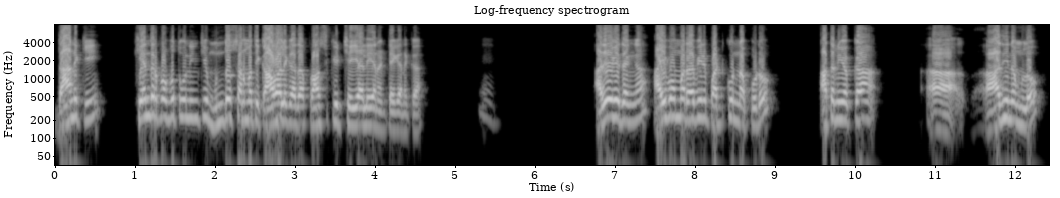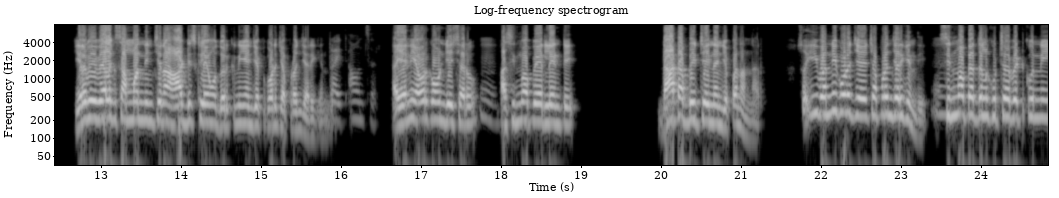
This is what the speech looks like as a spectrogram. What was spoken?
దానికి కేంద్ర ప్రభుత్వం నుంచి ముందస్తు అనుమతి కావాలి కదా ప్రాసిక్యూట్ చేయాలి అని అంటే గనక. ఉమ్, అదే విధంగా ఐబొమ్మ రవిని పట్టుకున్నప్పుడు అతని యొక్క ఆధీనంలో ఇరవై వేలకు సంబంధించిన హార్డ్ డిస్క్లు ఏమో దొరికినాయి అని చెప్పి కూడా చెప్పడం జరిగింది. అవన్నీ ఎవరు కౌంట్ చేశారు? ఉమ్, ఆ సినిమా పేర్లేంటి? డాటా బ్రీచ్ అయిందని చెప్పని అన్నారు. సో ఇవన్నీ కూడా చెప్పడం జరిగింది. సినిమా పెద్దలను కూర్చోబెట్టుకుని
